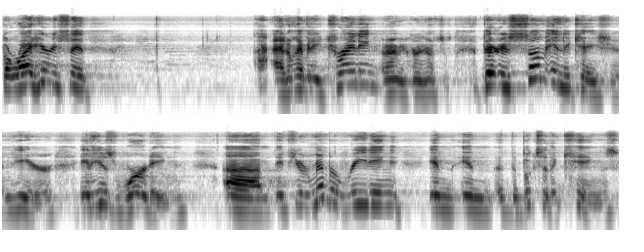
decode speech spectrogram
But right here, he's saying, I don't have any training. I don't have any credentials. There is some indication here in his wording. Um, if you remember reading in, in the books of the Kings,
